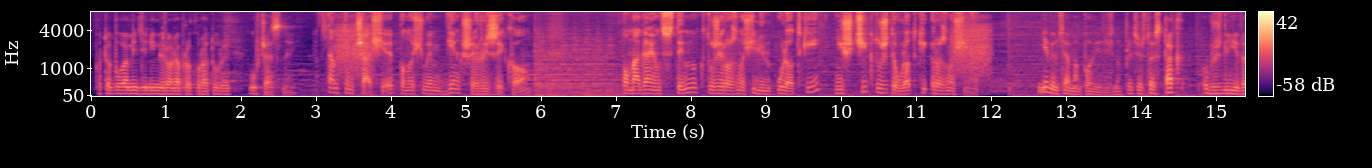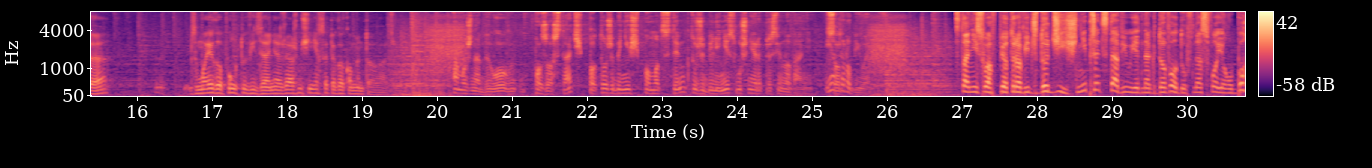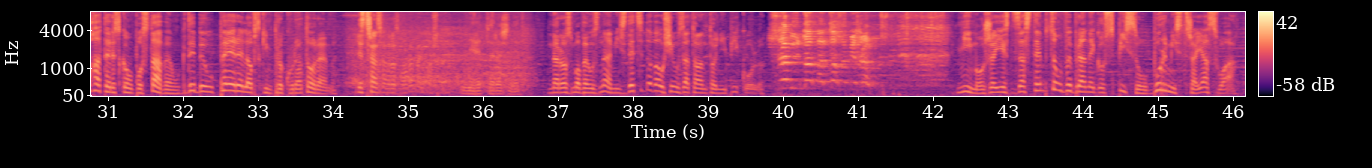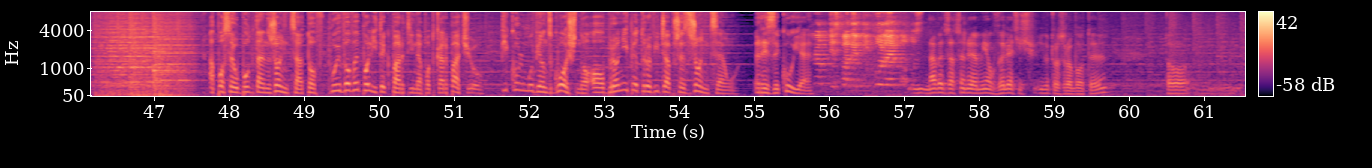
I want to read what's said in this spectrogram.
bo to była między innymi rola prokuratury ówczesnej. W tamtym czasie ponosiłem większe ryzyko, pomagając tym, którzy roznosili ulotki, niż ci, którzy te ulotki roznosili. Nie wiem, co ja mam powiedzieć. No przecież to jest tak obrzydliwe z mojego punktu widzenia, że aż mi się nie chce tego komentować. A można było pozostać po to, żeby nieść pomoc tym, którzy byli niesłusznie represjonowani. I ja Co- to robiłem. Stanisław Piotrowicz do dziś nie przedstawił jednak dowodów na swoją bohaterską postawę, gdy był PRL-owskim prokuratorem. Jest szansa na rozmowę, panie pośle? Nie, teraz nie. Na rozmowę z nami zdecydował się za to Antoni Pikul. Zrobił Mimo, że jest zastępcą wybranego z PiSu, burmistrza Jasła. A poseł Bogdan Żońca to wpływowy polityk partii na Podkarpaciu. Pikul mówiąc głośno o obronie Piotrowicza przez Żońcę, ryzykuje. Nawet za cenę, miał wylecieć jutro z roboty, to,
